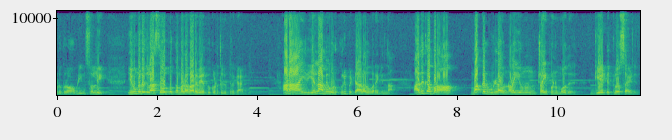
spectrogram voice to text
கொடுக்குறோம் அப்படின்னு சொல்லி இவங்களுக்கெல்லாம் சிவப்பு கம்பள வரவேற்பு கொடுத்துக்கிட்டு இருக்காங்க. ஆனால் இது எல்லாமே ஒரு குறிப்பிட்ட அளவு வரைக்கும் தான். அதுக்கப்புறம் மக்கள் உள்ள நுழையணும்னு ட்ரை பண்ணும்போது கேட்டு க்ளோஸ் ஆகிடுது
